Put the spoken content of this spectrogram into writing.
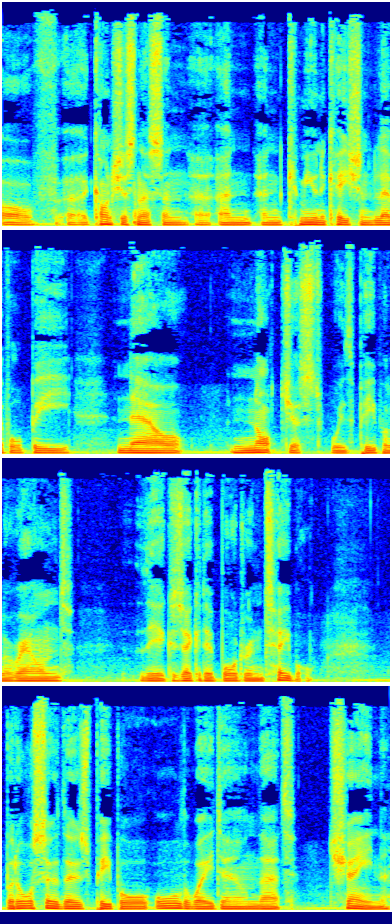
of uh, consciousness and, uh, and and communication level be now, not just with people around the executive boardroom table, but also those people all the way down that chain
